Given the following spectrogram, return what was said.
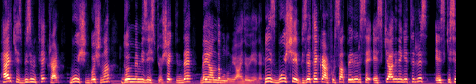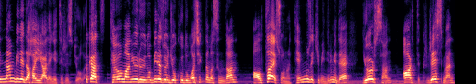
herkes bizim tekrar bu işin başına dönmemizi istiyor şeklinde beyanda bulunuyor aile üyeleri. Biz bu işi bize tekrar fırsat verirse eski haline getiririz, eskisinden bile daha iyi hale getiririz diyorlar. Fakat Teoman Yörük'ün o biraz önce okuduğum açıklamasından 6 ay sonra Temmuz 2020'de Yorsan artık resmen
